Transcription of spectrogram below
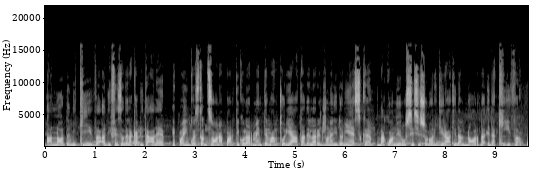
A nord di Kiev, a difesa della capitale, e poi in questa zona particolarmente martoriata della regione di Donetsk, da quando i russi si sono ritirati dal nord e da Kiev.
